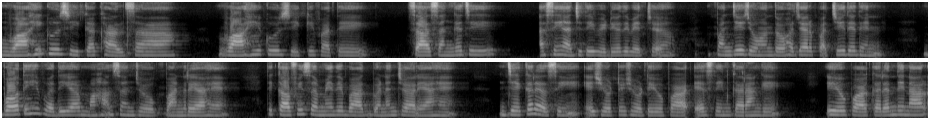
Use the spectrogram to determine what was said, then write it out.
ਵਾਹਿਗੁਰੂ ਜੀ ਕਾ ਖਾਲਸਾ, ਵਾਹਿਗੁਰੂ ਜੀ ਕੀ ਫਤਿਹ। ਸਾਧ ਸੰਗਤ ਜੀ, ਅਸੀਂ ਅੱਜ ਦੀ ਵੀਡੀਓ ਦੇ ਵਿੱਚ 5 ਜੂਨ 2025 ਦੇ ਦਿਨ ਬਹੁਤ ਹੀ ਵਧੀਆ ਮਹਾਨ ਸੰਜੋਗ ਬਣ ਰਿਹਾ ਹੈ ਤੇ ਕਾਫੀ ਸਮੇਂ ਦੇ ਬਾਅਦ ਬਣਨ ਜਾ ਰਿਹਾ ਹੈ। ਜੇਕਰ ਅਸੀਂ ਇਹ ਛੋਟੇ ਛੋਟੇ ਉਪਾਅ ਇਸ ਦਿਨ ਕਰਾਂਗੇ ਇਹ ਉਪਾਅ ਕਰਨ ਦੇ ਨਾਲ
